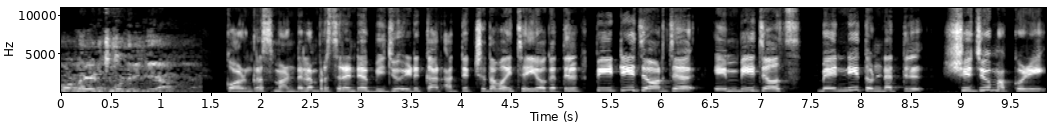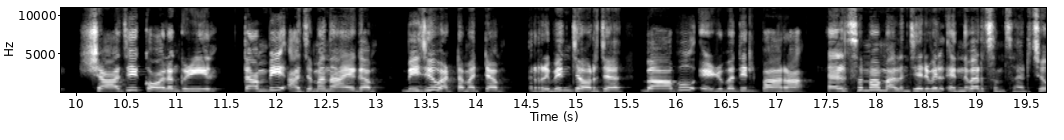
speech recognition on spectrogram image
കൊള്ളയടിച്ചുകൊണ്ടിരിക്കുക കോൺഗ്രസ് മണ്ഡലം പ്രസിഡന്റ് ബിജു ഇടുക്കാർ അധ്യക്ഷത വഹിച്ച യോഗത്തിൽ P T George M B Jose Benny Thundathil Shiju Makkuzhi Shaji Kolamkuzhiyil Thampi അജമനായകം ബിജു വട്ടമറ്റം റിബിൻ ജോർജ് ബാബു എഴുപതിൽ പാറ എൽസമ്മ മലഞ്ചെരുവിൽ എന്നിവർ സംസാരിച്ചു.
